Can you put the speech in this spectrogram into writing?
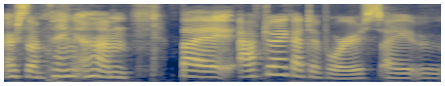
or something. Um, but after I got divorced, I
